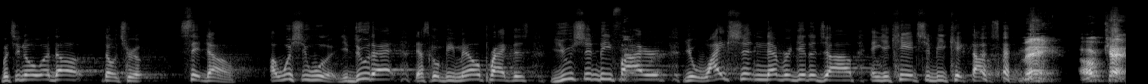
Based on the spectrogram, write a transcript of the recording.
But you know what, dog? Don't trip. Sit down. I wish you would. You do that, that's going to be malpractice. You should be fired. Your wife shouldn't never get a job, and your kids should be kicked out of school. Man, okay.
